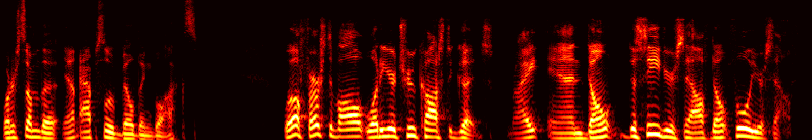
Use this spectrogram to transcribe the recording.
What are some of the yep. absolute building blocks? Well, first of all, what are your true cost of goods, right? And don't deceive yourself, don't fool yourself.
